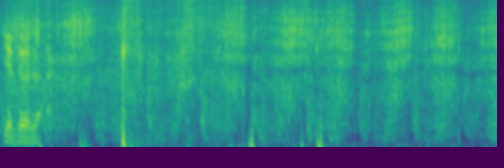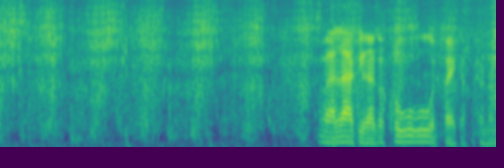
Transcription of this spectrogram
เกียดเดินแล้ว ว่าลากเรือก็ครูดไปกับถนน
